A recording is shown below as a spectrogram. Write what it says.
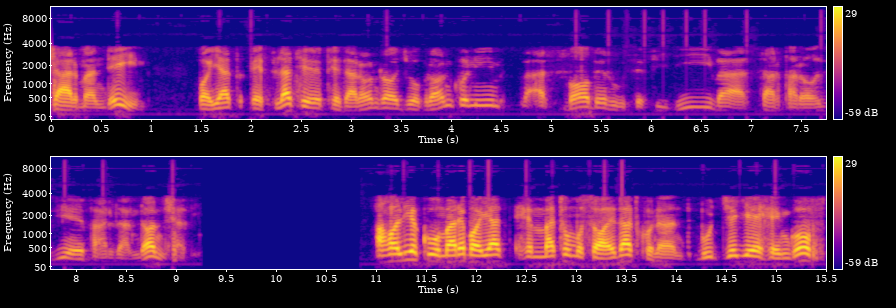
شرمنده ایم باید قفلت پدران را جبران کنیم و اسباب روسفیدی و سرفرازی فرزندان شویم. اهالی کومره باید همت و مساعدت کنند. بودجه هنگفت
